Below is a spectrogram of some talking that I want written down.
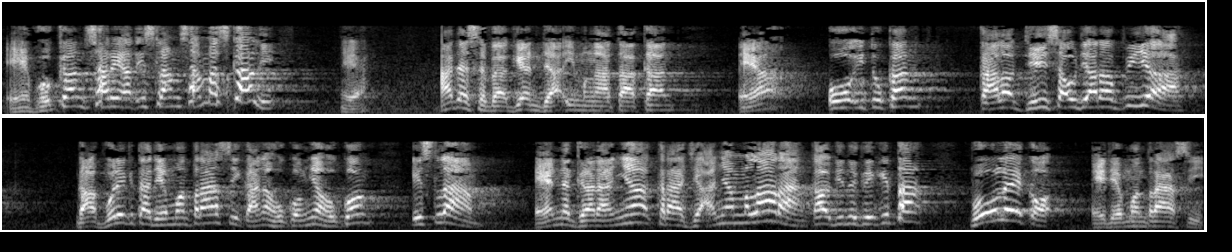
eh bukan syariat Islam sama sekali. Ya. Ada sebagian dai mengatakan, ya, oh itu kan kalau di Saudi Arabia nggak boleh kita demonstrasi karena hukumnya hukum Islam. Eh negaranya, kerajaannya melarang. Kalau di negeri kita boleh kok eh demonstrasi.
